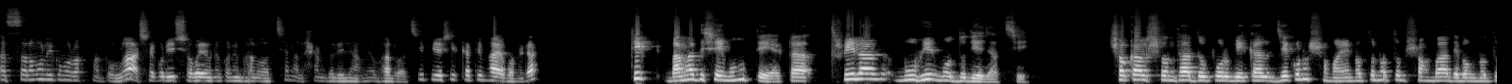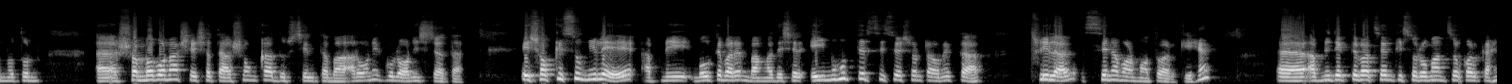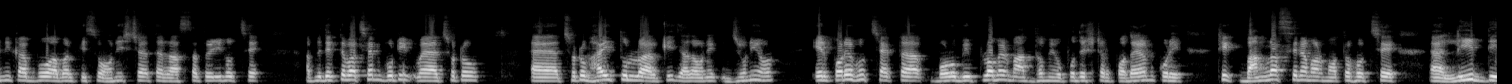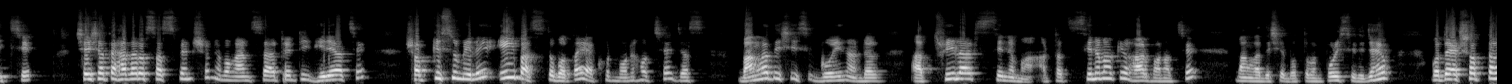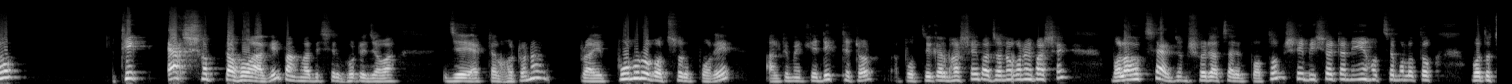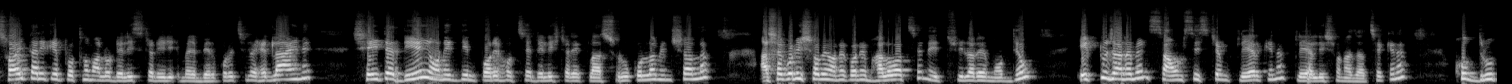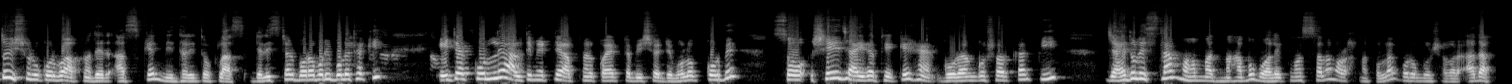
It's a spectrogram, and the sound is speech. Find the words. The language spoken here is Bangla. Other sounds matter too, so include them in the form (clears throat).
আসসালামু আলাইকুম রহমতুল্লাহ। আশা করি সবাই অনেক অনেক ভালো আছেন। আলহামদুলিল্লাহ, আমিও ভালো আছি। প্রিয় শিক্ষার্থী ভাই বোনেরা, ঠিক বাংলাদেশে এই মুহূর্তে একটা থ্রিলার মুভির মধ্য দিয়ে যাচ্ছি। সকাল, সন্ধ্যা, দুপুর, বিকাল যে কোনো সময়ে নতুন নতুন সংবাদ এবং নতুন নতুন সম্ভাবনা, সেই সাথে আশঙ্কা, দুশ্চিন্তা বা আরও অনেকগুলো অনিশ্চয়তা। এই সবকিছু মিলে আপনি বলতে পারেন বাংলাদেশের এই মুহূর্তের সিচুয়েশনটা অনেকটা থ্রিলার সিনেমার মতো আর কি হ্যাঁ? আপনি দেখতে পাচ্ছেন কিছু রোমাঞ্চকর কাহিনী কাব্য, আবার কিছু অনিশ্চয়তার রাস্তা তৈরি হচ্ছে। আপনি দেখতে পাচ্ছেন গুটি ছোট ছোট ভাই তুল্য আর কি, যারা অনেক জুনিয়র এরপরে হচ্ছে একটা বড় বিপ্লবের মাধ্যমে উপদেষ্টার পদায়ন করে ঠিক বাংলা সিনেমার মতো হচ্ছে লিড দিচ্ছে। সেই সাথে হাজারো সাসপেনশন এবং আনসার্টেনটি ঘিরে আছে। সবকিছু মিলে এই বাস্তবতায় এখন মনে হচ্ছে just Bangladesh is going under thriller cinema অর্থাৎ সিনেমাকে হার বানাচ্ছে বাংলাদেশের বর্তমান পরিস্থিতি। যাই হোক, গত এক সপ্তাহ, ঠিক এক সপ্তাহ আগে বাংলাদেশের ঘটে যাওয়া যে একটা ঘটনা, প্রায় পনেরো বছর পরে আলটিমেটলি ডিকটেটর পত্রিকার ভাষায় বা জনগণের ভাষায় বলা হচ্ছে, একজন স্বৈরাচারের পতন। সেই বিষয়টা নিয়ে হচ্ছে মূলত গত ছয় তারিখে প্রথম আলো ডেলি স্টাডি বের করেছিল হেডলাইনে সেইটা দিয়েই অনেকদিন পরে হচ্ছে ডেলি স্টারে ক্লাস শুরু করলাম ইনশাল্লাহ আশা করি সবাই অনেক অনেক ভালো আছেন এই থ্রিলারের মধ্যেও। একটু জানাবেন সাউন্ড সিস্টেম ক্লিয়ার কিনা ক্লিয়ারলি শোনা যাচ্ছে কিনা। খুব দ্রুতই শুরু করব আপনাদের আজকের নির্ধারিত ক্লাস ডেলিস্টার বরাবরই বলে থাকি, এটা করলে আলটিমেটলি আপনার কয়েকটা বিষয় ডেভেলপ করবে। সো সেই জায়গা থেকে হ্যাঁ গৌরাঙ্গ সরকার, পি জাহিদুল ইসলাম, মোহাম্মদ মাহবুব, ওয়ালাইকুম আসসালাম রহমতুল্লাহ, গৌরাঙ্গ সাগর, আদাব।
